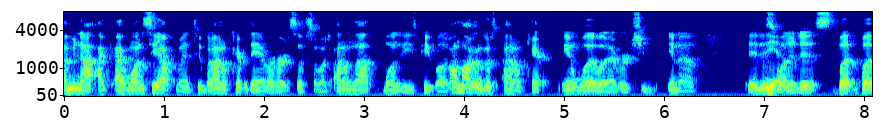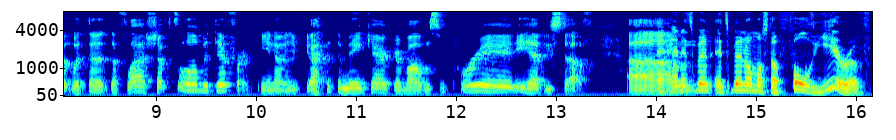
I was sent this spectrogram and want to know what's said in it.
I mean, I, I want to see Aquaman 2, but I don't care if they ever heard stuff so much. I'm not one of these people like, I'm not going to go. I don't care. You know, whatever. She, you know, it is yeah. what it is. But but with the, the Flash stuff, it's a little bit different. You know, you've got the main character involved in some pretty heavy stuff. Um, and it's been it's been almost a full year of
